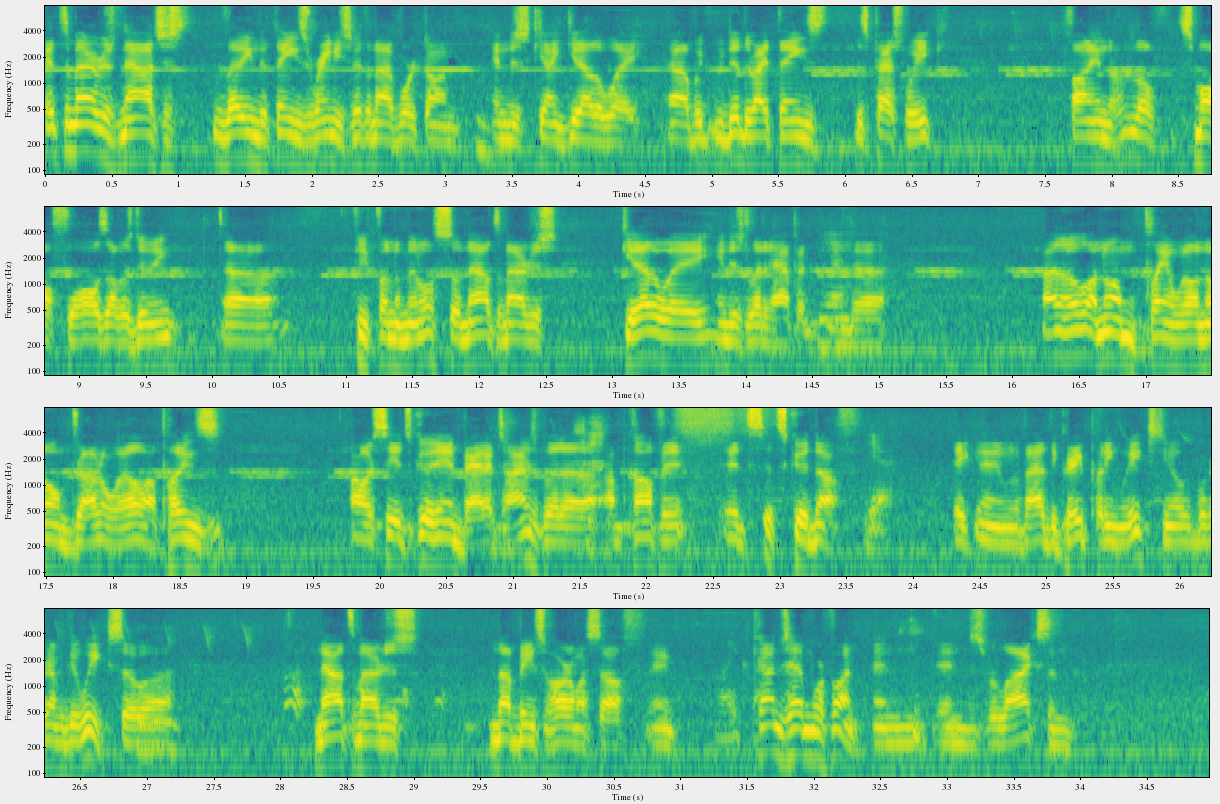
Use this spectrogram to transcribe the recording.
it's a matter of just now, it's just letting the things Randy Smith and I have worked on and just kind of get out of the way. Uh, we, we did the right things this past week, finding the little small flaws I was doing, uh, a few fundamentals. So now it's a matter of just get out of the way and just let it happen. Yeah. And uh, I know I know I'm playing well. I know I'm driving well. My putting's obviously it's good and bad at times, but uh, I'm confident it's it's good enough. Yeah. It, and if I had the great putting weeks, you know, we're gonna have a good week. So uh, now it's a matter of just not being so hard on myself and Like kind of just have more fun and and just relax. And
